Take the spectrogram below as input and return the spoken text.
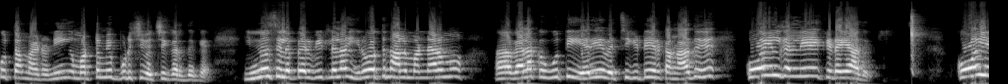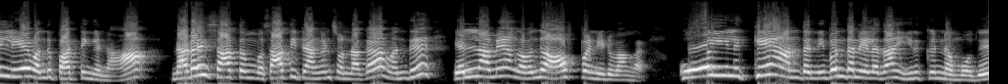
குத்தம் ஆயிடும் நீங்க மட்டுமே புடிச்சு வச்சுக்கிறதுக்கு. இன்னும் சில பேர் வீட்டுல எல்லாம் இருபத்தி நாலு மணி நேரமும் விளக்க ஊத்தி எரிய வச்சுக்கிட்டே இருக்காங்க. அது கோயில்கள்லயே கிடையாது. கோயில்லயே வந்து பாத்தீங்கன்னா நடை சாத்தம் சாத்திட்டாங்கன்னு சொன்னாக்கா வந்து எல்லாமே அங்க வந்து ஆஃப் பண்ணிடுவாங்க. கோயிலுக்கே அந்த நிபந்தனையில தான் இருக்குன்னும் போது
